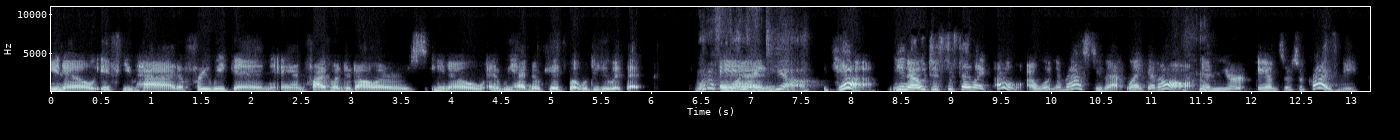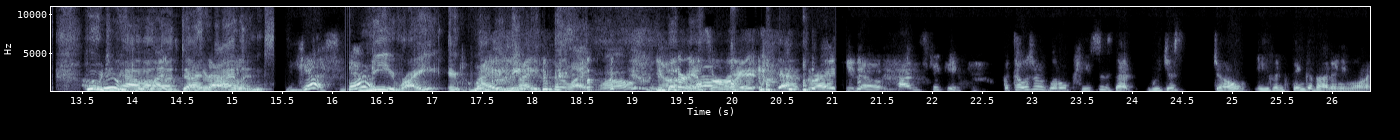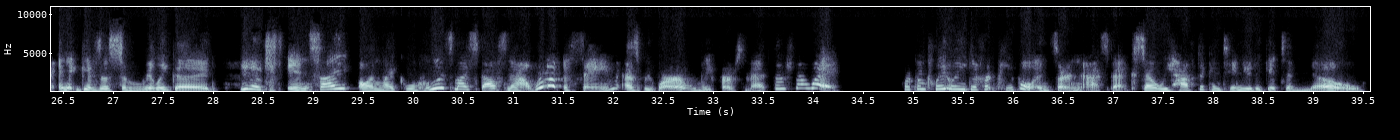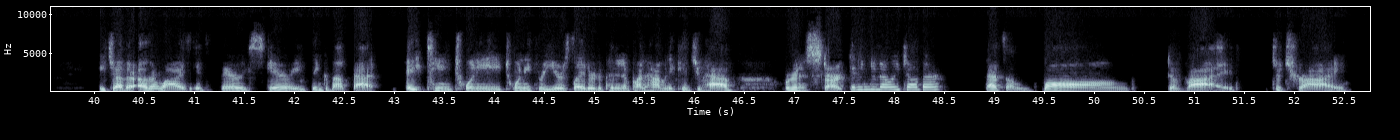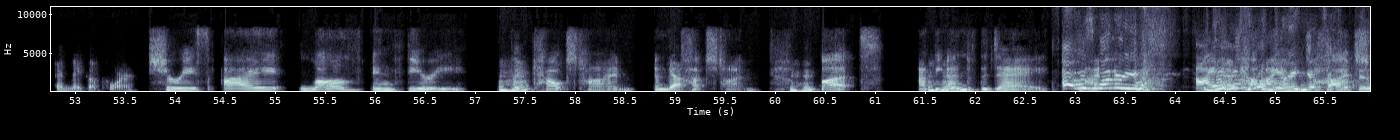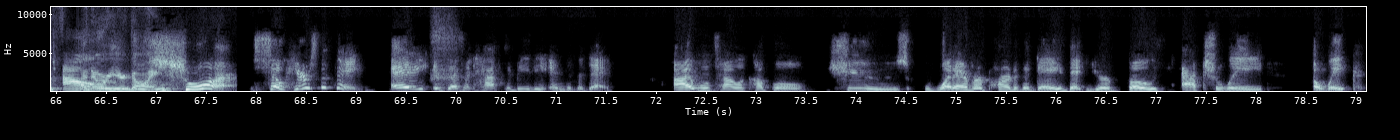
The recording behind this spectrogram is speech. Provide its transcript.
you know, if you had a free weekend and $500, you know, and we had no kids, what would you do with it? What a fun and, idea. Yeah. You know, just to say, like, oh, I wouldn't have asked you that, like, at all. and your answer surprised me. Who would you have on like a desert island? Yes. Yes. Me, right? It right. Me. Right. They're like, well, you, know, you better answer right. yes. Right. You know, time's ticking. But those are little pieces that we just don't even think about anymore. And it gives us some really good, you know, just insight on like, well, who is my spouse now? We're not the same as we were when we first met. There's no way. We're completely different people in certain aspects. So we have to continue to get to know each other. Otherwise, it's very scary. Think about that 18, 20, 23 years later, depending upon how many kids you have. We're going to start getting to know each other. That's a long divide to try and make up for. Cherise, I love in theory mm-hmm. the couch time and the yeah. touch time. Mm-hmm. But at mm-hmm. the end of the day, I was I, wondering about I, yes, am, I am touched out. I know where you're going. Sure. So here's the thing. A, it doesn't have to be the end of the day. I will mm. tell a couple choose whatever part of the day that you're both actually awake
